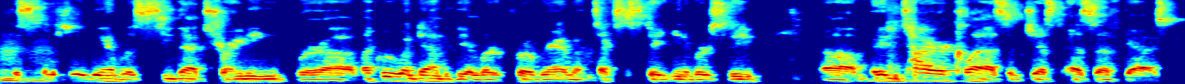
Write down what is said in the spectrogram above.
mm-hmm. especially being able to see that training. Where uh, like we went down to the ALERRT program at Texas State University, um, an entire class of just SF guys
